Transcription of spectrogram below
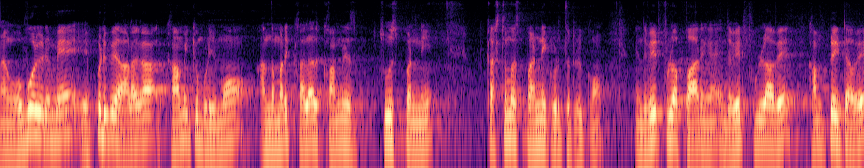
நாங்கள் ஒவ்வொரு வீடுமே எப்படி போய் அழகாக காமிக்க முடியுமோ அந்த மாதிரி கலர் காம்பினேஷன் சூஸ் பண்ணி கஸ்டமர்ஸ் பண்ணி கொடுத்துட்ருக்கோம். இந்த வீட் ஃபுல்லாக பாருங்கள் இந்த வீட் ஃபுல்லாகவே கம்ப்ளீட்டாகவே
